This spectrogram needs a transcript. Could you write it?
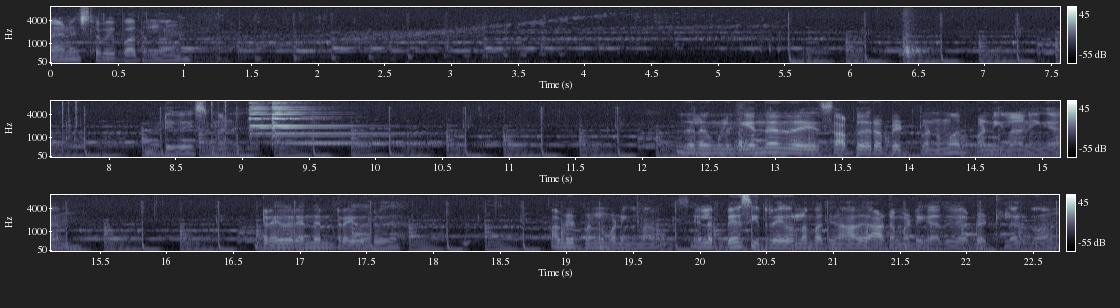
மேனேஜில் போய் பார்த்துடலாம். டிவைஸ் மேனேஜர் இதில் உங்களுக்கு எந்தெந்த சாஃப்ட்வேர் அப்டேட் பண்ணுமோ அது பண்ணிக்கலாம் நீங்கள் டிரைவர் எந்த டிரைவர் அப்டேட் பண்ணலாம் பண்ணிக்கலாம். சில பேசிக் டிரைவர்லாம் பார்த்தீங்கன்னா அது ஆட்டோமேட்டிக் அதுவே அப்டேட்டில் இருக்கும்.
